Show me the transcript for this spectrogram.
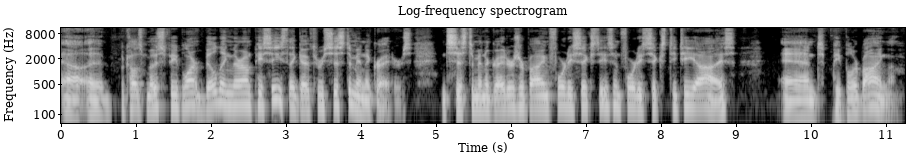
uh, uh, because most people aren't building their own PCs. They go through system integrators, and system integrators are buying 4060s and 4060 Ti's, and people are buying them.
